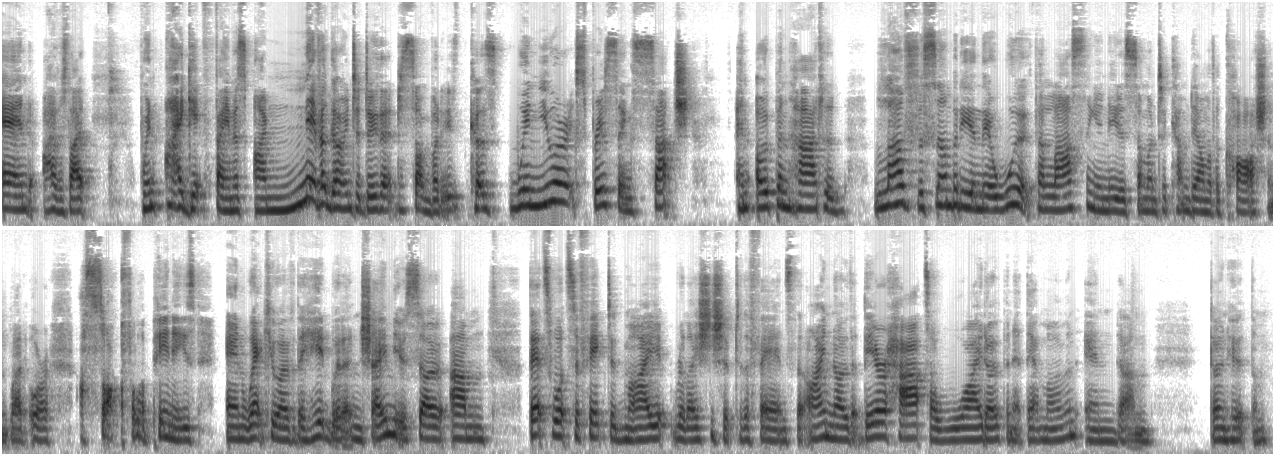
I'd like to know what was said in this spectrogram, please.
and I was like, when I get famous, I'm never going to do that to somebody because when you are expressing such an open-hearted love for somebody in their work, the last thing you need is someone to come down with a kosh and blood or a sock full of pennies and whack you over the head with it and shame you. So um, that's what's affected my relationship to the fans. That I know that their hearts are wide open at that moment and um, don't hurt them.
